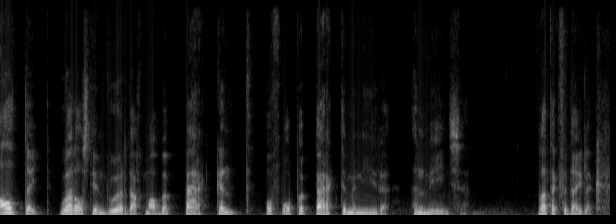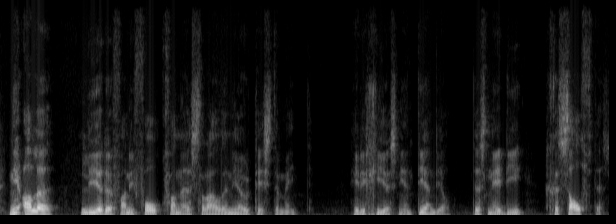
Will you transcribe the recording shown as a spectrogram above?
altyd oral teenwoordig, maar beperkend of op beperkte maniere in mense. Laat ek verduidelik. Nie alle lede van die volk van Israel in die Ou Testament het die Gees nie, inteendeel. Dis net die gesalfdes.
